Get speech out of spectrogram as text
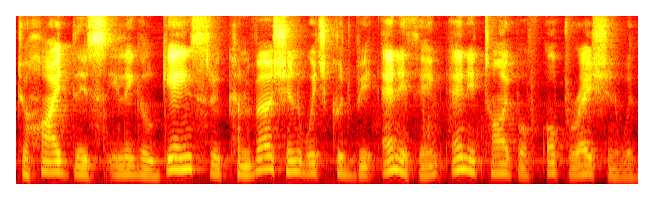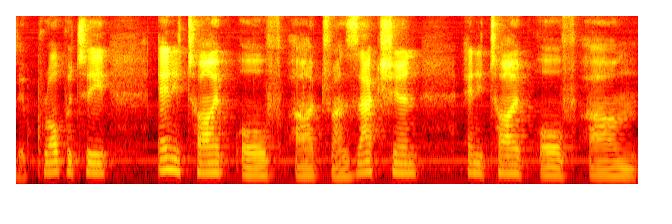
to hide these illegal gains through conversion which could be anything any type of operation with the property any type of uh, transaction any type of um,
